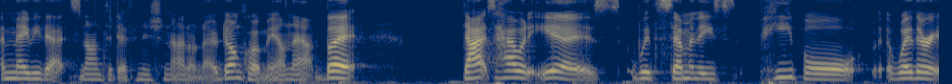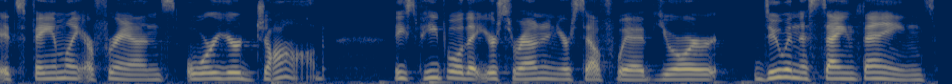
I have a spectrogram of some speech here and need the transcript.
And maybe that's not the definition. I don't know. Don't quote me on that. But that's how it is with some of these people, whether it's family or friends or your job. These people that you're surrounding yourself with, you're doing the same things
